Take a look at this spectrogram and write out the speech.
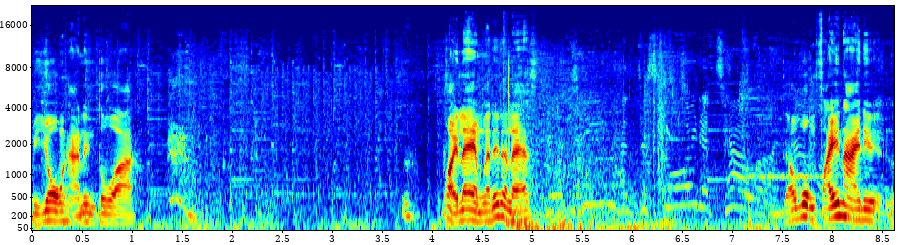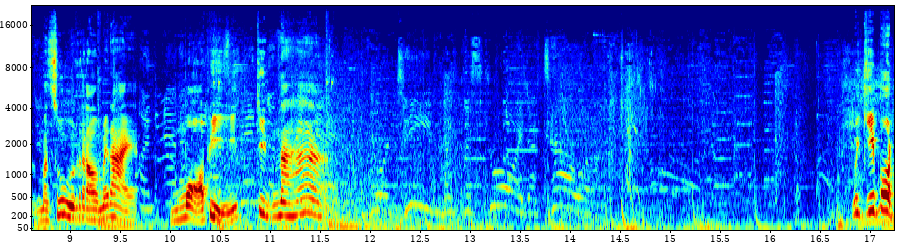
มีโยกมาหาหนึ่งตัว ปล่อยแรงเหมือนกันได้แต่แลส tower. เดี๋ยววงไฟนายเนี่ยมันสู้เราไม่ได้ หมอผีจิบหน้าวิกิบด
